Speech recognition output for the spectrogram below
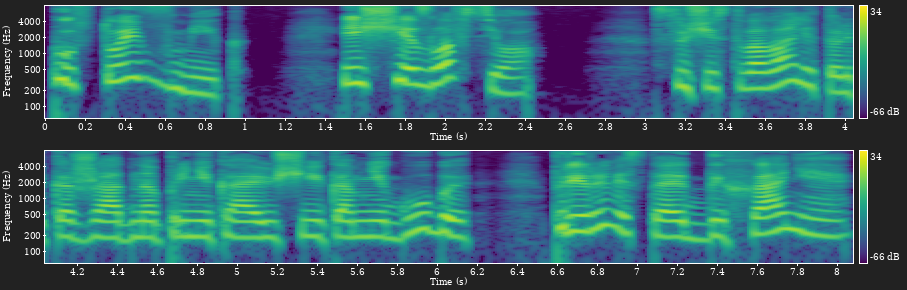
пустой в миг. Исчезло все. Существовали только жадно приникающие ко мне губы, прерывистое дыхание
